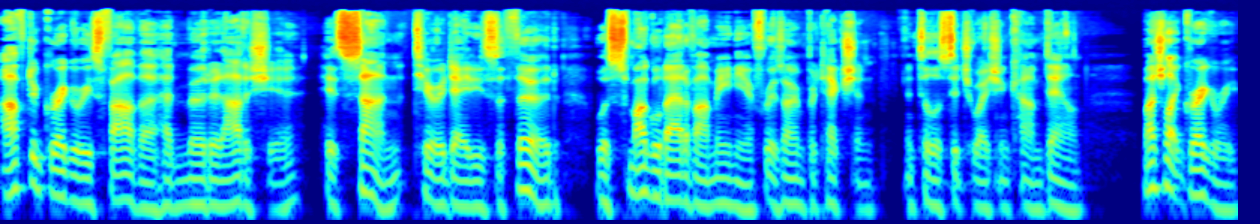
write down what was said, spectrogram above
After Gregory's father had murdered Ardashir, his son, Tiridates III, was smuggled out of Armenia for his own protection until the situation calmed down, much like Gregory.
